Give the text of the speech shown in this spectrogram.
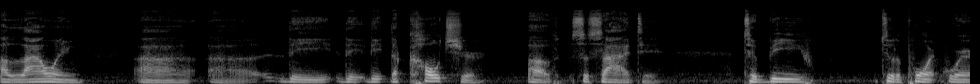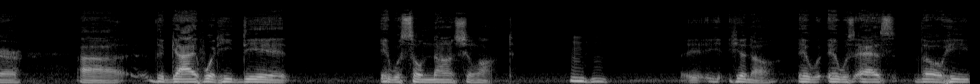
allowing the, the the the culture of society to be to the point where uh, the guy what he did it was so nonchalant mm-hmm. you know it, it was as though he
